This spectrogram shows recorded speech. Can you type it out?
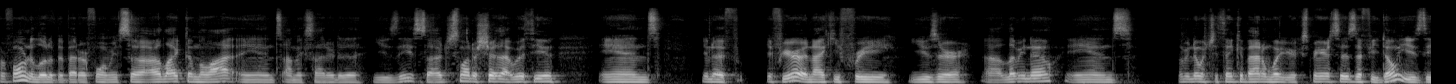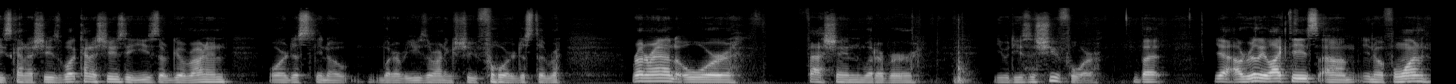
performed a little bit better for me. So I liked them a lot and I'm excited to use these. So I just want to share that with you. And, you know, if, if you're a Nike free user, uh, let me know and let me know what you think about them, what your experience is. If you don't use these kind of shoes, what kind of shoes do you use to go running or just, you know, whatever you use a running shoe for, just to run around or fashion, whatever you would use a shoe for. But yeah, I really like these. Um, you know, for one,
